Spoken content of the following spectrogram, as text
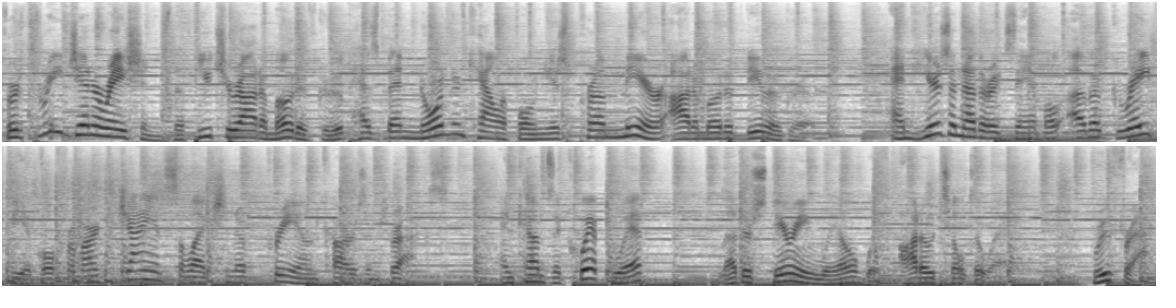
For three generations, the Future Automotive Group has been Northern California's premier automotive dealer group. And here's another example of a great vehicle from our giant selection of pre owned cars and trucks. And comes equipped with leather steering wheel with auto tilt away, roof rack,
